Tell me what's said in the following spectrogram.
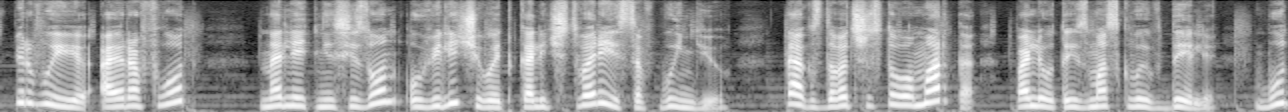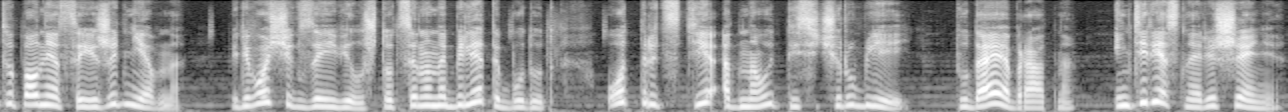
впервые Аэрофлот на летний сезон увеличивает количество рейсов в Индию – так, с 26 марта полеты из Москвы в Дели будут выполняться ежедневно. Перевозчик заявил, что цены на билеты будут от 31 тысячи рублей, туда и обратно. Интересное решение.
